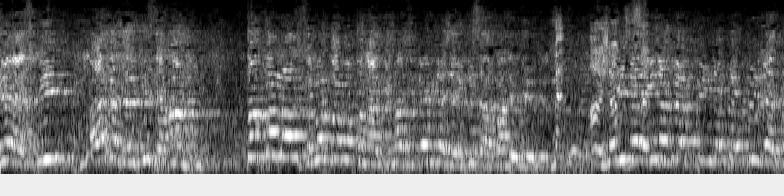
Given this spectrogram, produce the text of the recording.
Dieu est esprit, alors que Jésus-Christ est homme. Donc, comment, selon comment ton argument, tu peux que Jésus-Christ est avant de Dieu? Mais en Jean il ne, 17, il ne peut plus, il ne peut plus l'être.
